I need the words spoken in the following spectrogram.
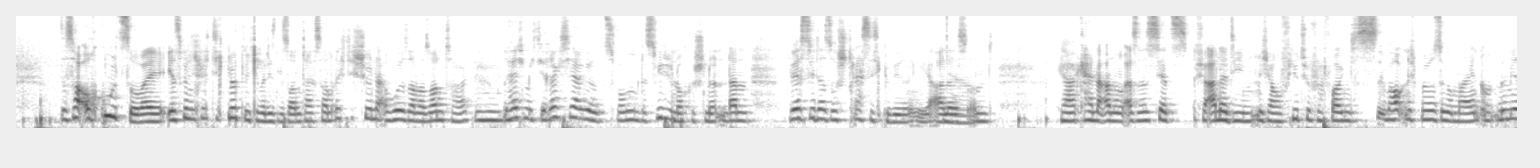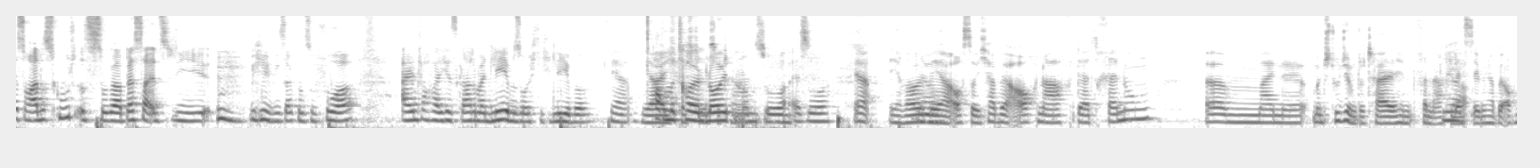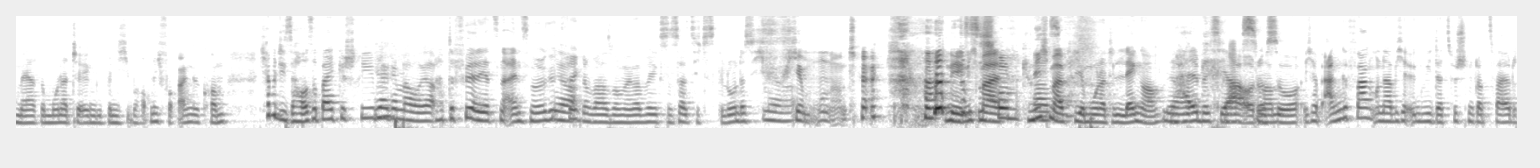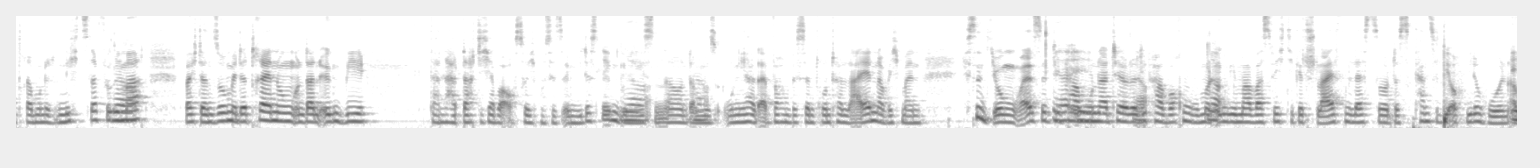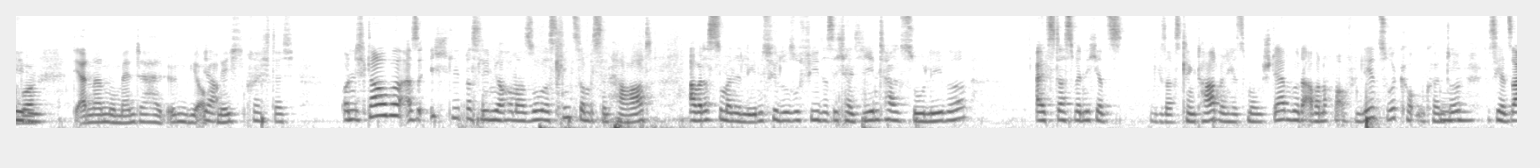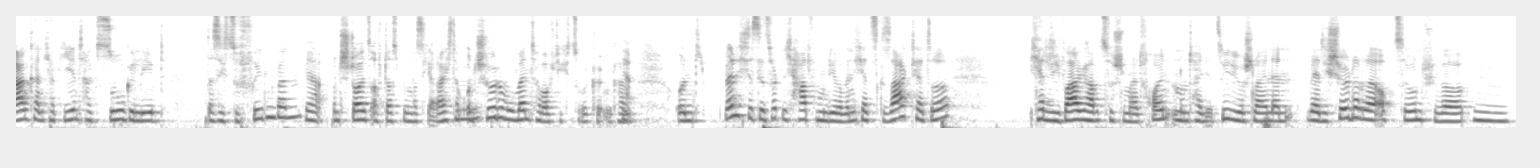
das war auch gut so, weil jetzt bin ich richtig glücklich über diesen Sonntag. Es war ein richtig schöner, erholsamer Sonntag. Und hätte ich mich direkt hergezwungen, das Video noch geschnitten, dann wäre es wieder so stressig gewesen, irgendwie alles. Ja. Und ja, keine Ahnung. Also, das ist jetzt für alle, die mich auch auf YouTube verfolgen, das ist überhaupt nicht böse gemeint. Und mit mir ist auch alles gut. Es ist sogar besser als wie, wie, wie sagt man zuvor. Einfach, weil ich jetzt gerade mein Leben so richtig lebe. Ja, ja. auch mit tollen Leuten total. und so. Also, Ja, ja war bei Ja. mir ja auch so. Ich habe ja auch nach der Trennung ähm, meine, mein Studium total hin vernachlässigt. Ich habe ja auch mehrere Monate irgendwie bin ich überhaupt nicht vorangekommen. Ich habe diese Hausarbeit geschrieben. ja, genau, ja. Habe dafür jetzt eine 1-0 gekriegt Ja. und war so, mein Gott, wenigstens hat sich das gelohnt, dass ich Ja. vier Monate. nee, nicht mal, nicht mal vier Monate länger. Ja, ein halbes Jahr krass, oder Mann. so. Ich habe angefangen und habe ich ja irgendwie dazwischen, glaube zwei oder drei Monate nichts dafür gemacht. War ich dann so mit der Trennung und dann irgendwie. Dann hat, dachte ich aber auch so, ich muss jetzt irgendwie das Leben Ja. genießen. Ne? Und dann Ja. muss Uni halt einfach ein bisschen drunter leiden. Aber ich meine, wir sind jung, weißt du, die Ja, paar eben. Monate oder Ja. die paar Wochen, wo man Ja. irgendwie mal was Wichtiges schleifen lässt, so, das kannst du dir auch wiederholen. Aber Eben. die anderen Momente halt irgendwie auch ja, nicht. Richtig. Und ich glaube, also ich lebe das Leben ja auch immer so, das klingt so ein bisschen hart, aber das ist so meine Lebensphilosophie, dass ich halt jeden Tag so lebe, als dass, wenn ich jetzt, wie gesagt, es klingt hart, wenn ich jetzt morgen sterben würde, aber nochmal auf mein Leben zurückgucken könnte, Mhm. dass ich halt sagen kann, ich habe jeden Tag so gelebt, dass ich zufrieden bin Ja. und stolz auf das bin, was ich erreicht habe und schöne Momente habe, auf die ich zurückgucken kann. Ja. Und wenn ich das jetzt wirklich hart formuliere, wenn ich jetzt gesagt hätte, ich hätte die Wahl gehabt zwischen meinen Freunden und halt jetzt Videos schneiden, dann wäre die schönere Option für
